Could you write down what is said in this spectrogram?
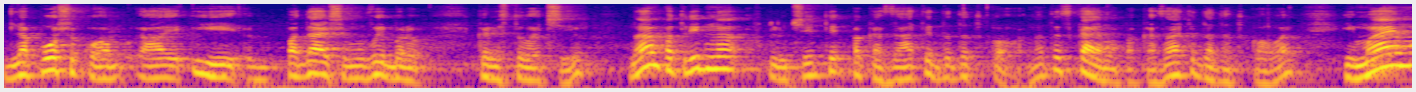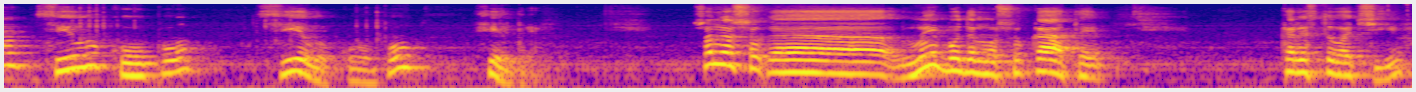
для пошуку і подальшому вибору користувачів, нам потрібно включити Показати додатково. Натискаємо Показати додатково і маємо цілу купу, цілу купу фільтрів. Що е, ми будемо шукати користувачів,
